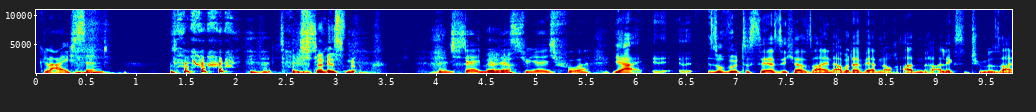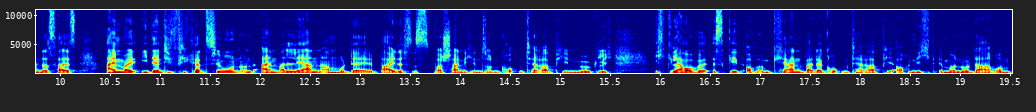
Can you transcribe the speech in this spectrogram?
gleich sind, dann, dann ist nur dann stelle ich mir ja, das schwierig vor. Ja, äh, so wird es sehr sicher sein, aber da werden auch andere Alexithyme sein. Das heißt, einmal Identifikation und einmal Lernen am Modell. Beides ist wahrscheinlich in so einen Gruppentherapien möglich. Ich glaube, es geht auch im Kern bei der Gruppentherapie auch nicht immer nur darum,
